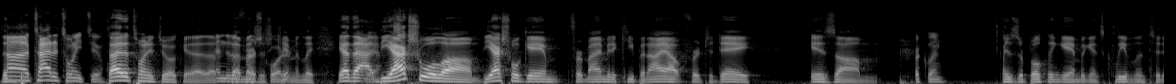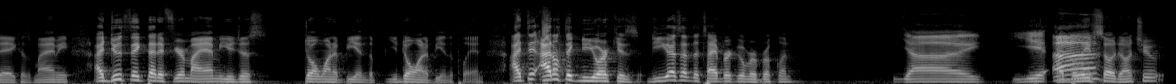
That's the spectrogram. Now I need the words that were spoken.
The Uh, tied at 22. Tied at 22. Okay, that, that, End of the that message quarter. came in late. Yeah, the Yeah. the actual um the actual game for Miami to keep an eye out for today is um Brooklyn. is the Brooklyn game against Cleveland today because Miami. I do think that if you're Miami, you just don't want to be in the you don't want to be in the play-in. I think I don't think New York is. Do you guys have the tiebreaker over Brooklyn? Yeah. Yeah. I uh, believe so, don't you?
